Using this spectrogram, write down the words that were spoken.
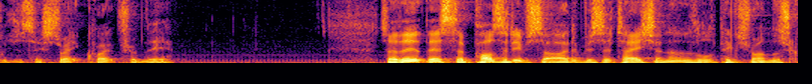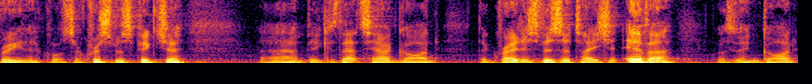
which is a straight quote from there. So that's the positive side of visitation. And a little picture on the screen, of course, a Christmas picture, uh, because that's how God, the greatest visitation ever, was when God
